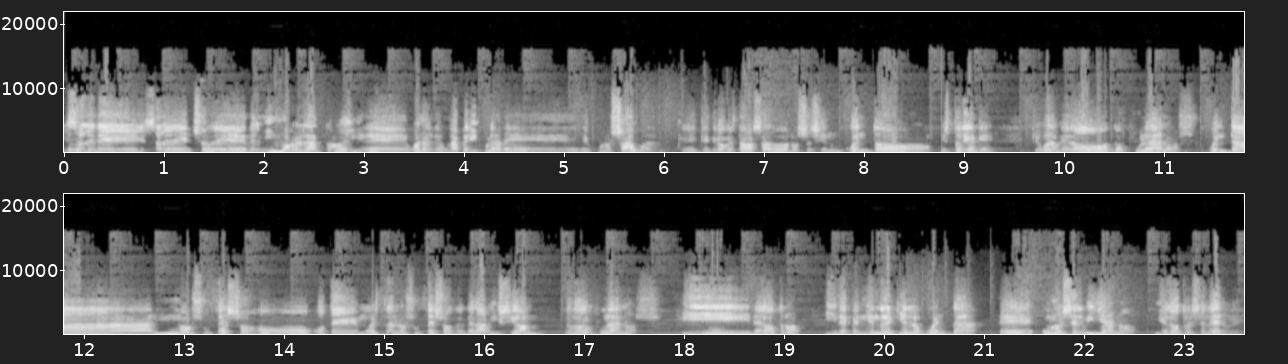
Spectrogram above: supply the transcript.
que sale de sale de hecho de- del mismo relato y de bueno de una película de, de Kurosawa que, que creo que está basado no sé si en un cuento o una historia que, que bueno que dos, dos fulanos cuentan unos sucesos o, o te muestran los sucesos desde la visión de uno de los fulanos y del otro y dependiendo de quién lo cuenta eh, uno es el villano y el otro es el héroe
